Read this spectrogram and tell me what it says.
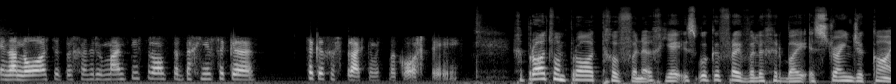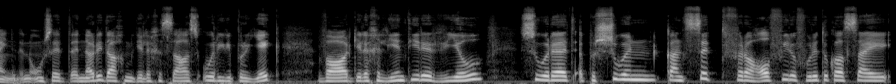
En dan nou as dit begin romanties raak, dan begin jy sulke sulke gesprekke met mekaar te hê. Gepraat van praat gou vinnig. Jy is ook 'n vrywilliger by A Stranger Kind en ons het nou die dag met julle gesels oor hierdie projek waar jy geleenthede reël sodat 'n persoon kan sit vir 'n halfuur of hoe dit ook al sê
